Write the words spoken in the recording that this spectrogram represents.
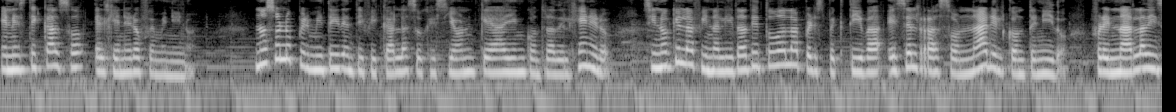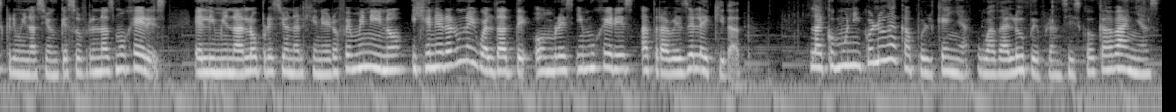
En este caso, el género femenino. No solo permite identificar la sujeción que hay en contra del género, sino que la finalidad de toda la perspectiva es el razonar el contenido, frenar la discriminación que sufren las mujeres, eliminar la opresión al género femenino y generar una igualdad de hombres y mujeres a través de la equidad. La comunicóloga capulqueña Guadalupe Francisco Cabañas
